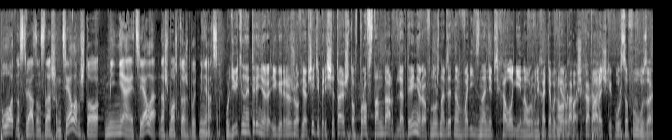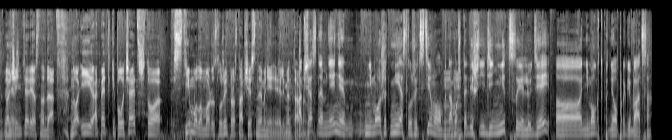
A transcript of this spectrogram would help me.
плотно связан с нашим телом, что меняя тело, наш мозг тоже будет меняться. Удивительный тренер Игорь Рыжов. Я вообще теперь считаю, что в профстандарт для тренеров нужно обязательно вводить знания психологии на уровне хотя бы Ну, первых как парочки курсов вуза. Конечно. Очень интересно, да. Но и опять-таки получается, что стимулом может служить просто общественное мнение элементарно. Общественное мнение не может не служить стимулом, потому Мгм. что лишь единицы людей э, не могут под него прогибаться.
